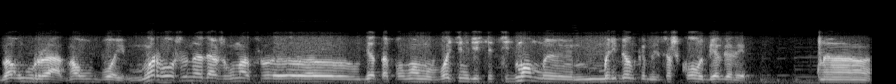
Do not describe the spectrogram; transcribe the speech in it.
на ура, на убой. Мороженое даже у нас э, где-то, по-моему, в 87-м мы, мы ребенками со школы бегали. Э,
